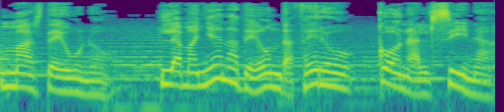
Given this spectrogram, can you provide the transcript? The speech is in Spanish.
Más de uno. La mañana de Onda Cero con Alsina.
